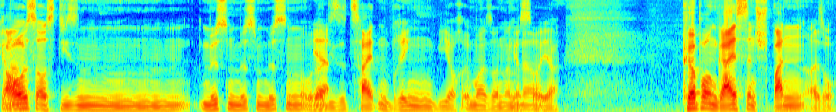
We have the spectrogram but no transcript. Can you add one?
raus aus diesen müssen, müssen, müssen oder Ja. diese Zeiten bringen, wie auch immer, sondern Genau. soll ja Körper und Geist entspannen. Also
